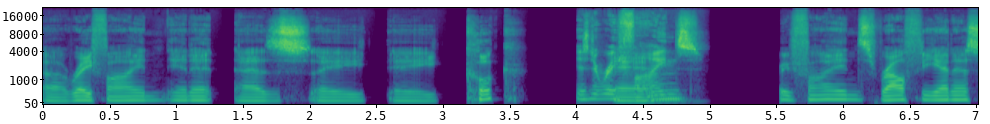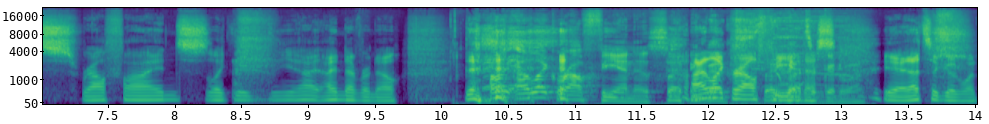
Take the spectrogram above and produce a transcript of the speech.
uh, Ray Fine in it as a a cook. Isn't it Ray And- Fiennes? Ray Fiennes, Ralph Fiennes, Ralph Fiennes. Like, yeah, I, I never know. I like, I like Ralph Fiennes. I, I like Ralph Fiennes. That's a good one. yeah, that's a good one.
